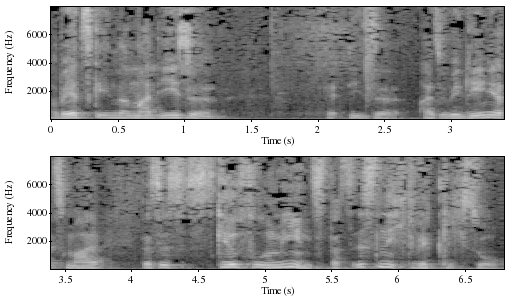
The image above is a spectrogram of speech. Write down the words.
Aber jetzt gehen wir mal diese, diese, also wir gehen jetzt mal, das ist skillful means, das ist nicht wirklich so.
